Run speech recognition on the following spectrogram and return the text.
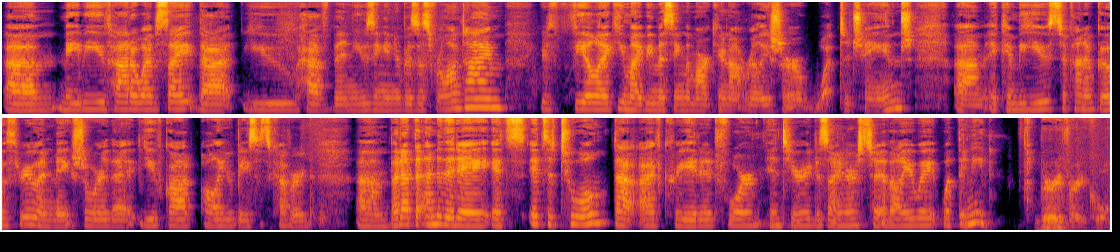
Um, maybe you've had a website that you have been using in your business for a long time. You feel like you might be missing the mark. You're not really sure what to change. Um, it can be used to kind of go through and make sure that you've got all your bases covered. Um, but at the end of the day, it's it's a tool that I've created for interior designers to evaluate what they need. Very, very cool.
